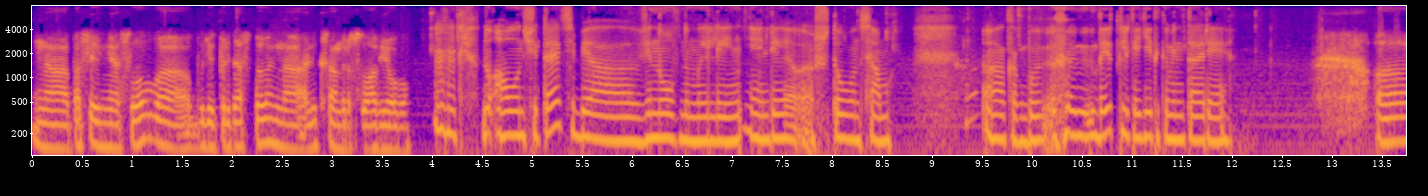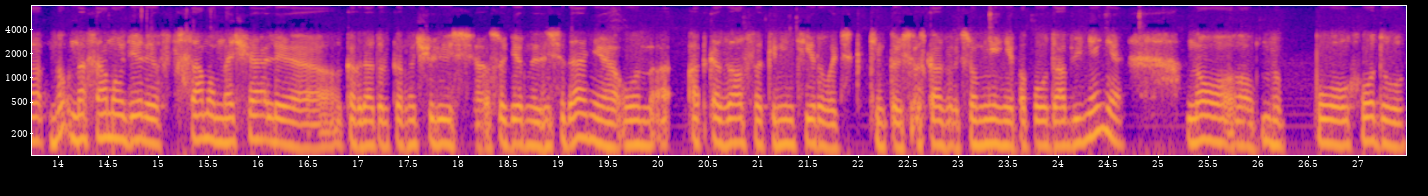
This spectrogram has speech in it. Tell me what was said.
э, последнее слово будет предоставлено Александру Соловьеву. Угу. Ну, а он считает себя виновным или, или что он сам, э, как бы, дает ли какие-то комментарии? А, ну, на самом деле, в самом начале, когда только начались судебные заседания, он отказался комментировать, то есть рассказывать свое мнение по поводу обвинения, но ну, по ходу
